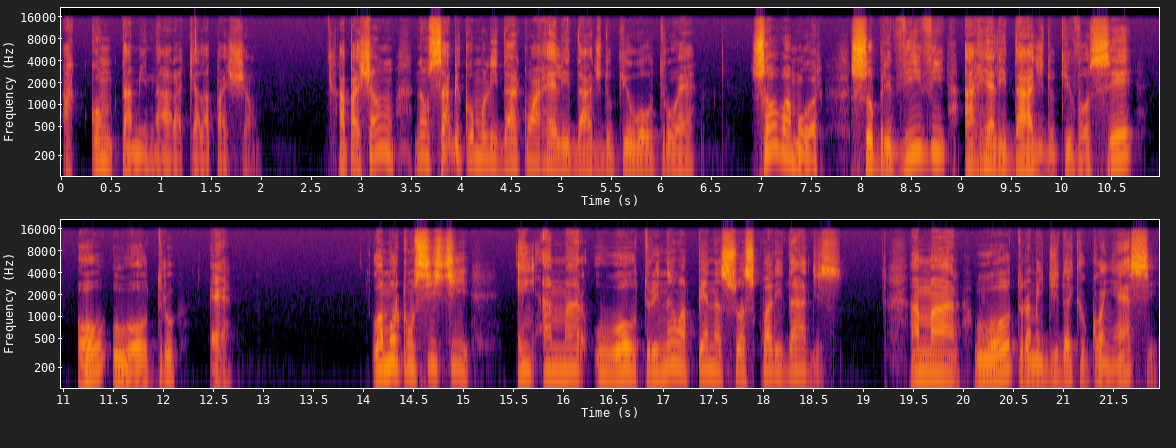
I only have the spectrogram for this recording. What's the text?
a contaminar aquela paixão. A paixão não sabe como lidar com a realidade do que o outro é. Só o amor sobrevive à realidade do que você ou o outro é. O amor consiste em amar o outro e não apenas suas qualidades. Amar o outro à medida que o conhece,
